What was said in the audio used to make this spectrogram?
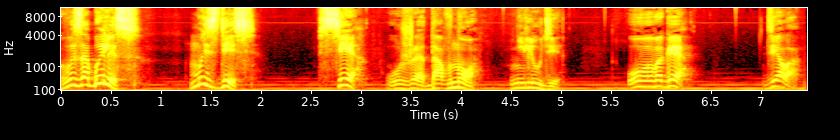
Вы забылись? Мы здесь. Все уже давно не люди. ОВВГ. Дело.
